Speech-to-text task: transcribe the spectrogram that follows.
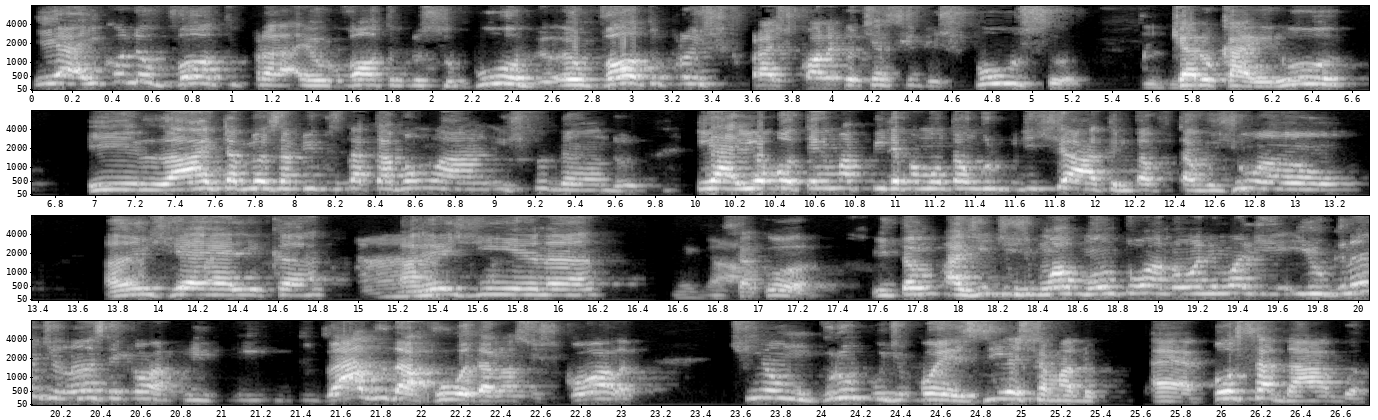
E aí, quando eu volto para eu volto para o subúrbio, eu volto para a escola que eu tinha sido expulso, uhum. que era o Cairu, e lá então, meus amigos ainda estavam lá estudando. E aí eu botei uma pilha para montar um grupo de teatro. Então estava o João, a Angélica, ah, a Regina, legal. sacou? Então a gente montou um anônimo ali. E o grande lance é que ó, do lado da rua da nossa escola tinha um grupo de poesia chamado é, Poça d'Água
